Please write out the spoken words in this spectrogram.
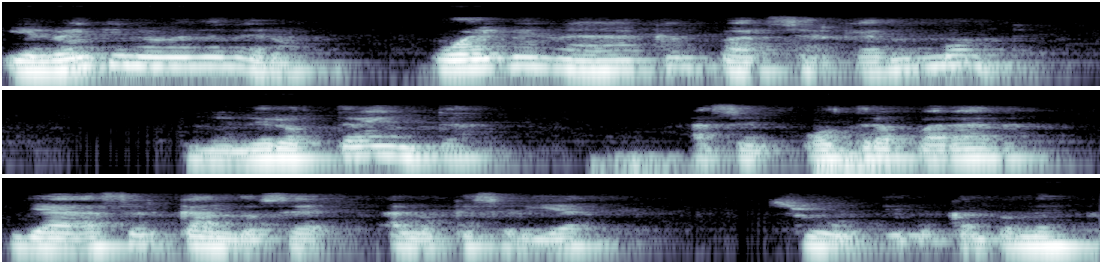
Y el 29 de enero vuelven a acampar cerca de un monte. En enero 30 hacen otra parada, ya acercándose a lo que sería su último campamento.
